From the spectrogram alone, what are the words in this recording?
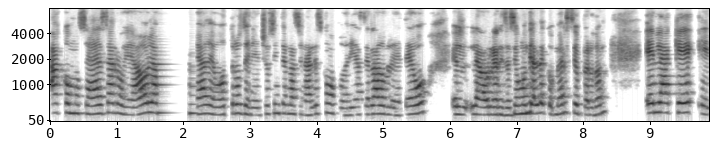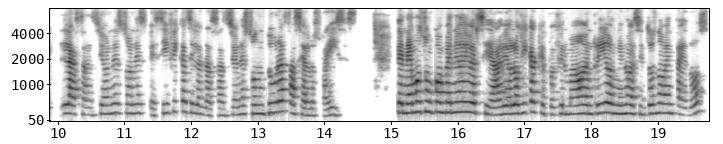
a cómo se ha desarrollado la de otros derechos internacionales como podría ser la WTO, la Organización Mundial de Comercio, perdón, en la que eh, las sanciones son específicas y las, las sanciones son duras hacia los países. Tenemos un convenio de diversidad biológica que fue firmado en Río en 1992,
